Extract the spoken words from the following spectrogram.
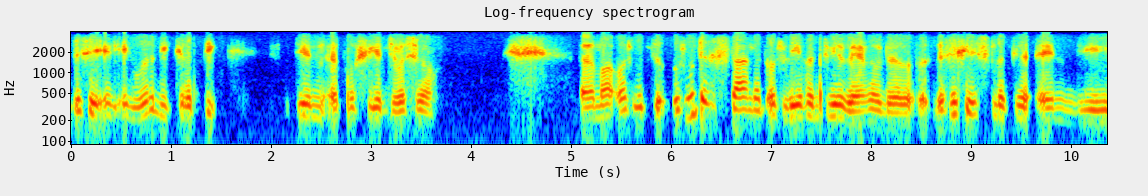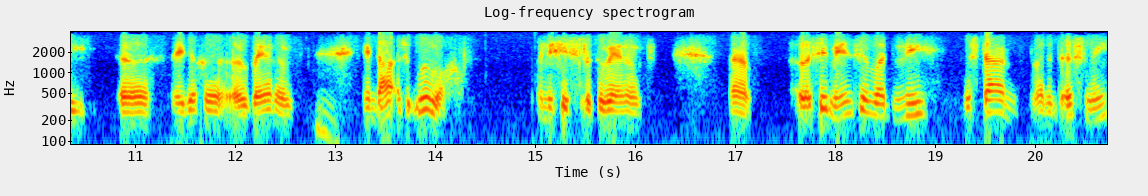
te sê, ek, ek hoor die kritiek tegen uh, profeet Joshua. Maar ons moet ons moet verstaan dat ons leef in twee wêrelde, die geestelike en die uh, wêreld. Hmm. En daar is oorlog in die geestelike wêreld. Uh hulle sê mense wat nie verstaan wat dit is nie,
